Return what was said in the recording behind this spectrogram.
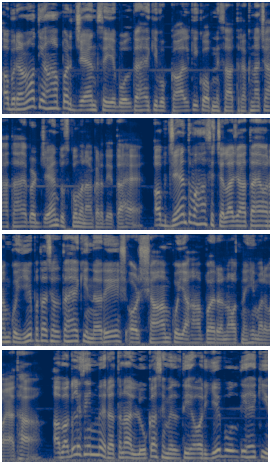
अब रनौत यहाँ पर जयंत से ये बोलता है कि वो कालकी को अपने साथ रखना चाहता है बट जयंत उसको मना कर देता है। अब जयंत वहाँ से चला जाता है और हमको ये पता चलता है कि नरेश और शाम को यहाँ पर रनौत नहीं मरवाया था। अब अगले सीन में रत्ना लूका से मिलती है और ये बोलती है कि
